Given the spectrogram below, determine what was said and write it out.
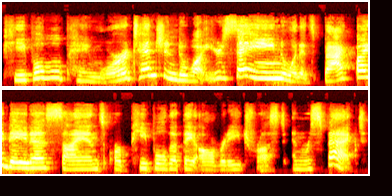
People will pay more attention to what you're saying when it's backed by data, science, or people that they already trust and respect.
